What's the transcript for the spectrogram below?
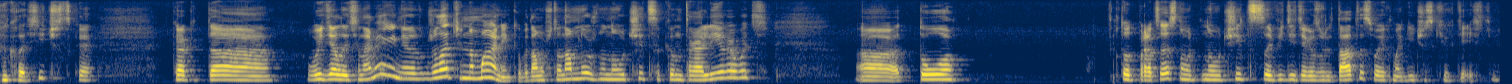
классическая, когда вы делаете намерение, желательно маленькое, потому что нам нужно научиться контролировать э, то, тот процесс, научиться видеть результаты своих магических действий.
